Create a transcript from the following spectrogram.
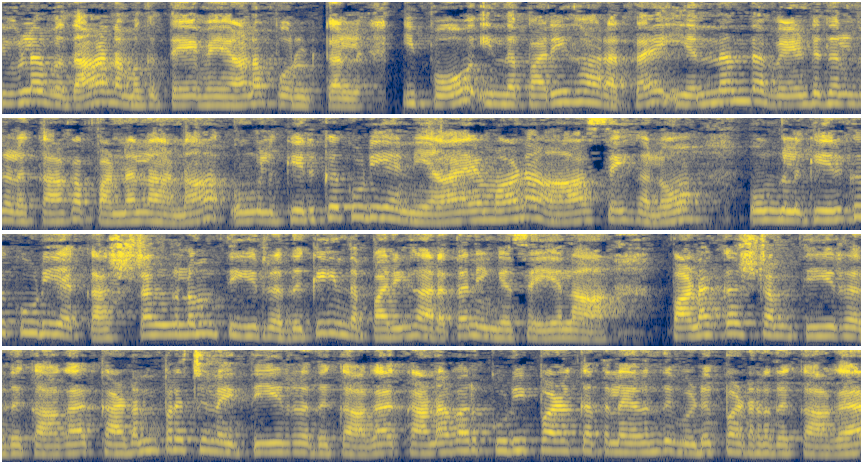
இவ்வளவுதான் நமக்கு தேவையான பொருட்கள். இப்போ இந்த பரிகாரத்தை எந்தெந்த வேண்டுதல்களுக்காக பண்ணலாம்னா உங்களுக்கு இருக்கக்கூடிய நியாயமான ஆசைகளும் உங்களுக்கு இருக்கக்கூடிய கஷ்டங்களும் தீர்றதுக்கு இந்த பரிகாரத்தை நீங்க செய்யலாம். பண கஷ்டம் தீர்றதுக்காக கடன் பிரச்சனை தீர்றதுக்காக கணவர் குடிப்பழக்கத்துல இருந்து விடுபடுறதுக்காக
